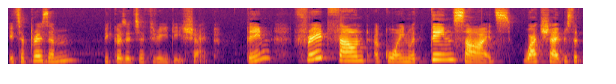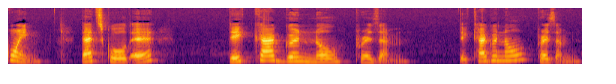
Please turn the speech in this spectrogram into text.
it's a prism because it's a 3D shape. Then Fred found a coin with 10 sides. What shape is the coin? That's called a decagonal prism. Decagonal prism.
